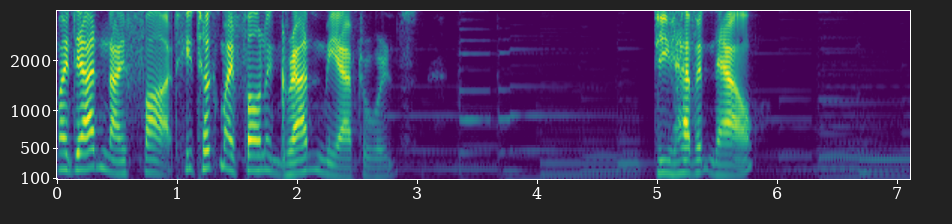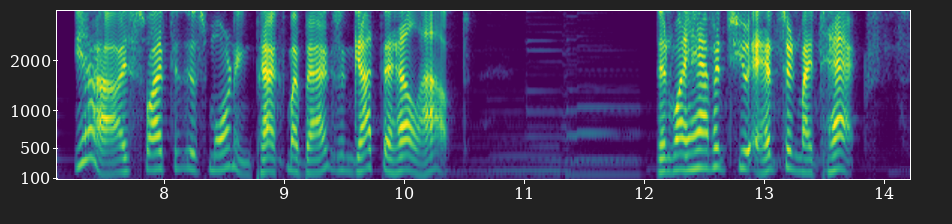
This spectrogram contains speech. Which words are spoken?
My dad and I fought. He took my phone and grounded me afterwards. Do you have it now? Yeah, I swiped it this morning, packed my bags, and got the hell out. Then why haven't you answered my texts?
